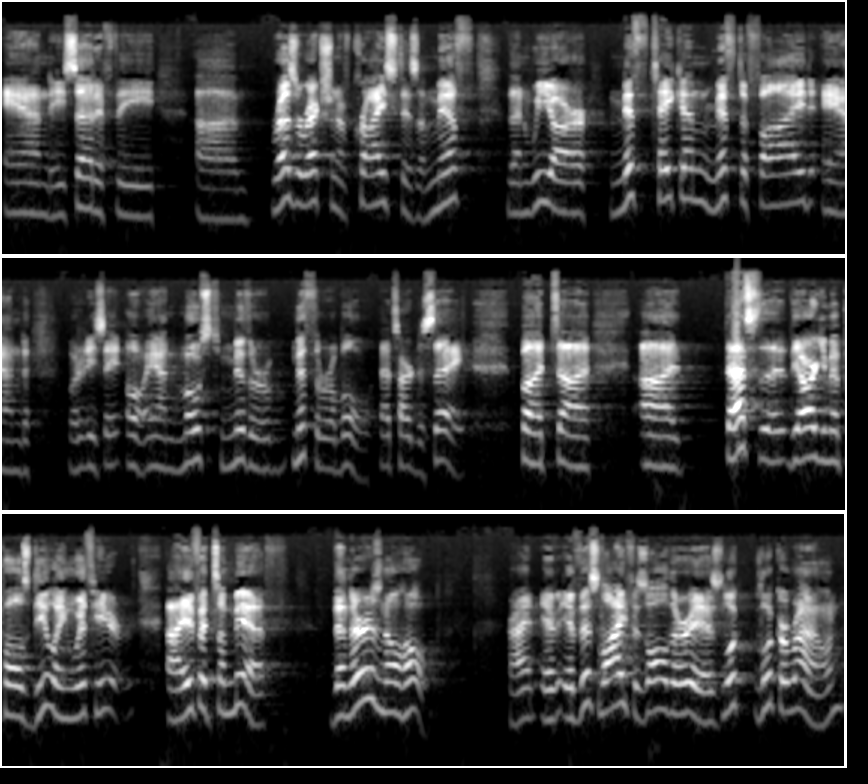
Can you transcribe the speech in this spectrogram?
And he said if the uh, resurrection of Christ is a myth, then we are myth taken, mythified, and what did he say? Oh, and most mitherable. That's hard to say. But uh, uh, that's the, the argument Paul's dealing with here. Uh, if it's a myth, then there is no hope. Right? If, if this life is all there is, look, look around.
